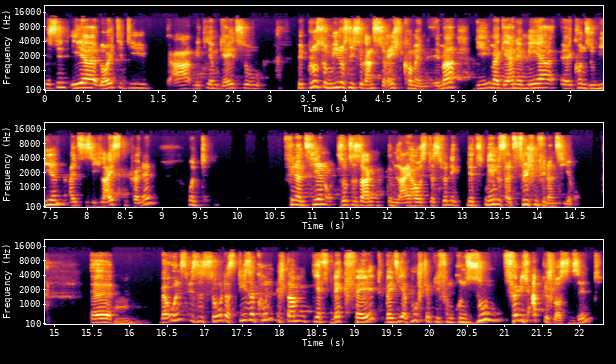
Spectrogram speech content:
Es sind eher Leute, die ja mit ihrem Geld so mit Plus und Minus nicht so ganz zurechtkommen immer, die immer gerne mehr äh, konsumieren, als sie sich leisten können und finanzieren sozusagen im Leihhaus. Das wird nehmen das als Zwischenfinanzierung. Äh, mhm. Bei uns ist es so, dass dieser Kundenstamm jetzt wegfällt, weil sie ja buchstäblich vom Konsum völlig abgeschlossen sind,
